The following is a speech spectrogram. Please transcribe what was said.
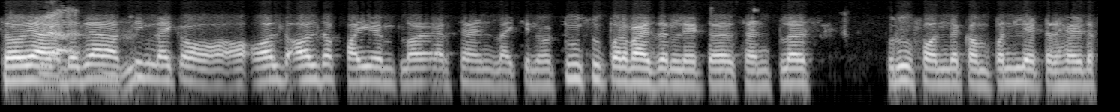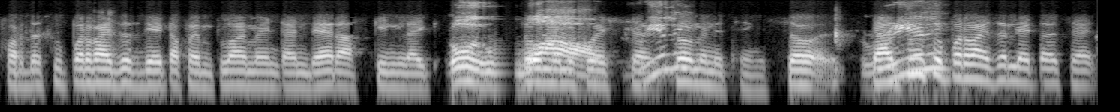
so yeah, Yeah, they- they're mhm. asking like oh, all the, all the five employers and like you know two supervisor letters and plus proof on the company letterhead for the supervisor's date of employment, and they're asking like Oh, so many questions, Really? so many things. So there are two supervisor letters, and,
